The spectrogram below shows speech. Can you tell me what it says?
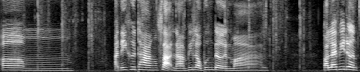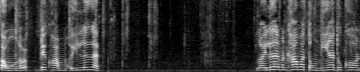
เอ่มอันนี้คือทางสระน้ำที่เราเพิ่งเดินมา ตอนแรกพี่เดินตรงกับแบบด้วยความเอ้ยเลือด รอยเลือดมันเข้ามาตรงเนี้ยทุกคน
